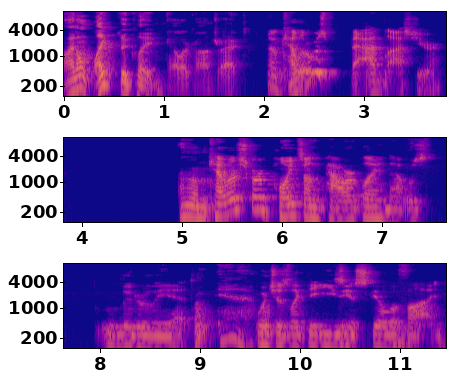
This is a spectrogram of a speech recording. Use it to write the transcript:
I don't like the Clayton Keller contract. No, Keller was bad last year. Um, Keller scored points on the power play, and that was literally it, yeah, which is like the easiest skill to find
